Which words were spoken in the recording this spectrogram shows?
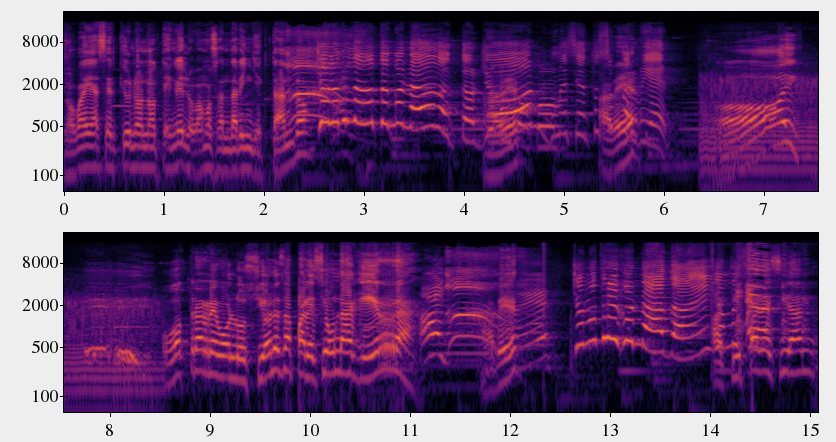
No vaya a ser que uno no tenga y lo vamos a andar inyectando. Yo la verdad no tengo nada, doctor. Yo me siento súper ver. bien. ¡Ay! Otra revolución, les apareció una guerra. Ay, A A ver, ver. Yo no traigo nada, ¿eh? Yo aquí parecían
